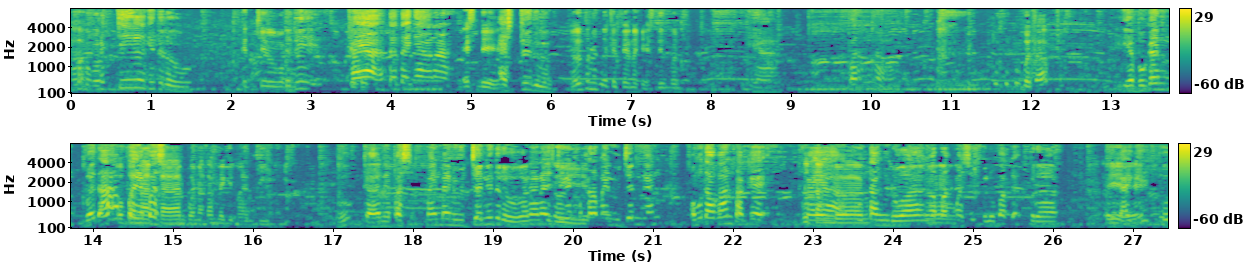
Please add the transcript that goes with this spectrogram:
Apa? kecil gitu loh kecil banget jadi kayak teteknya anak SD SD itu loh lu pernah lihat tete anak SD pun ya pernah buat apa ya bukan buat oh, apa ya pas ponakan ponakan lagi mandi bukan ya pas main-main hujan itu loh anak-anak SD Oh, kan iya. kalau main hujan kan kamu tahu kan pakai kayak doang. utang doang apa Ah. masih belum pakai bra Iya, kayak iya. gitu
